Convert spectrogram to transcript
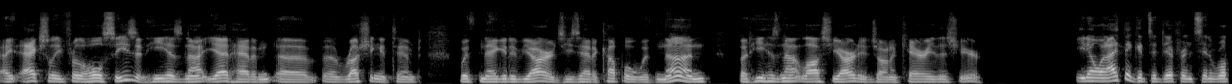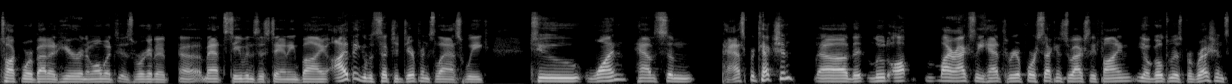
I, actually for the whole season. He has not yet had a, a rushing attempt with negative yards. He's had a couple with none, but he has not lost yardage on a carry this year. You know, and I think it's a difference, and we'll talk more about it here in a moment as we're going to, uh, Matt Stevens is standing by. I think it was such a difference last week to one, have some pass protection uh, that Luke Altmyer actually had three or four seconds to actually find, you know, go through his progressions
